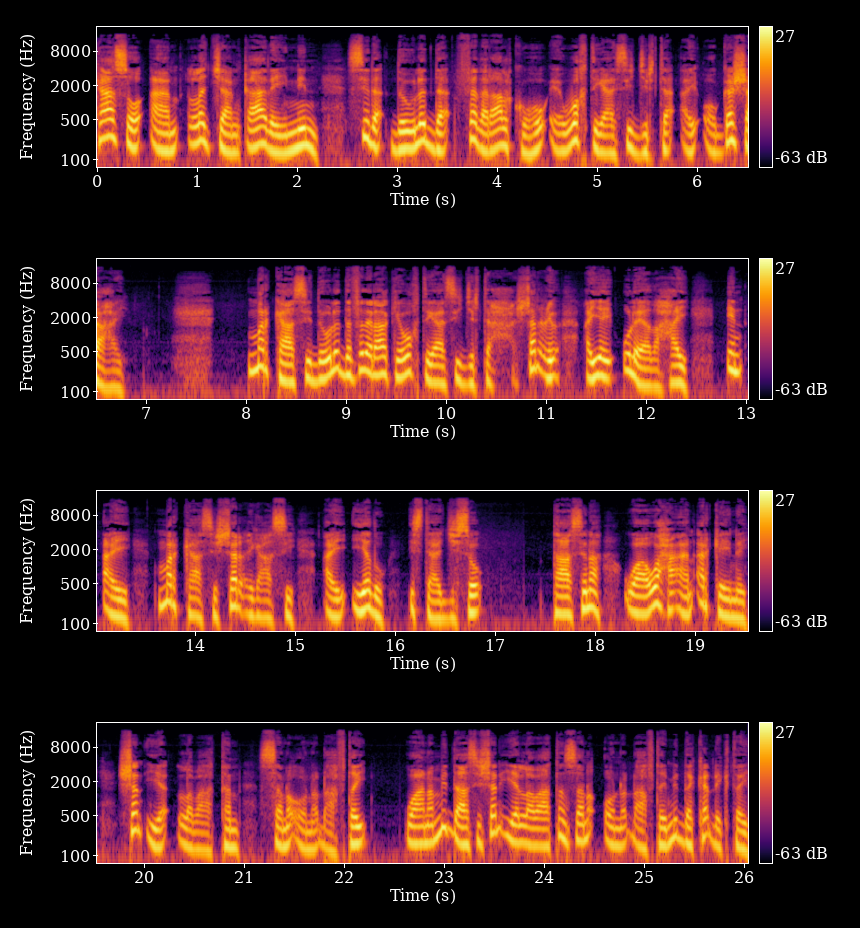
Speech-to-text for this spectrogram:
kaasoo aan la jaan qaadaynin sida dowladda federaalkuhu ee wakhtigaasi jirta ay ogashahay markaasi dowladda federaalka ee wakhtigaasi jirta sharci ayay u leedahay in ay markaasi sharcigaasi ay iyadu istaajiso. Taasina waa waxa aan arkaynay shan iyo labaatan sano oo na dhaaftay. Waana middaasi shan iyo labaatan sano oo na dhaaftay midda ka dhigtay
